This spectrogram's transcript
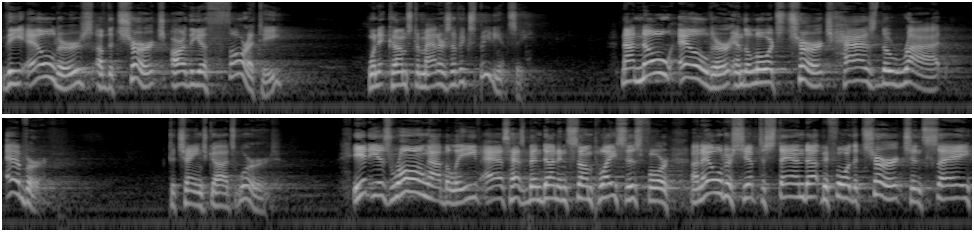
the elders of the church are the authority when it comes to matters of expediency. Now, no elder in the Lord's church has the right ever to change God's word. It is wrong, I believe, as has been done in some places, for an eldership to stand up before the church and say,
